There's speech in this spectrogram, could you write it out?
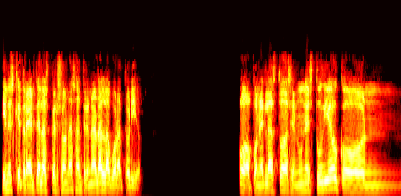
tienes que traerte a las personas a entrenar al laboratorio. O a ponerlas todas en un estudio con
